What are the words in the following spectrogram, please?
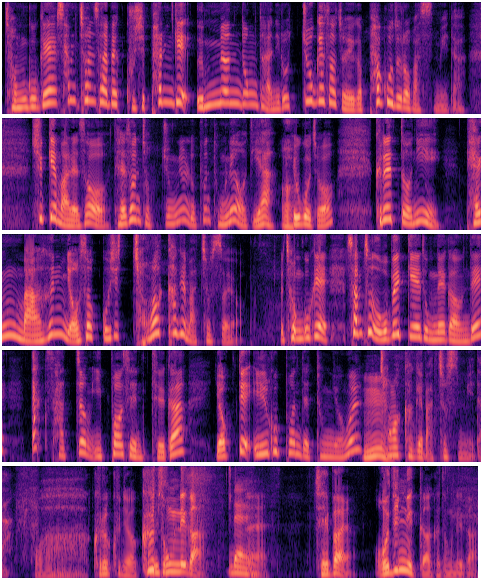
전국에 3,491개 읍면동 단위로 쪼개서 저희가 파고 들어봤습니다. 쉽게 말해서 대선 적중률 높은 동네 어디야? 어. 요거죠. 그랬더니 146곳이 정확하게 맞췄어요. 전국에 3,500개의 동네 가운데 딱 4.2%가 역대 7번 대통령을 음. 정확하게 맞췄습니다. 와 그렇군요. 그 동네가 네. 네. 제발 어딥니까 그 동네가?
